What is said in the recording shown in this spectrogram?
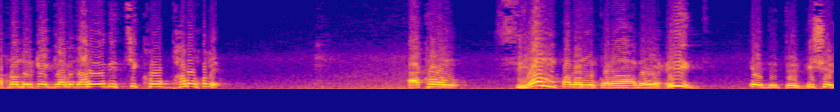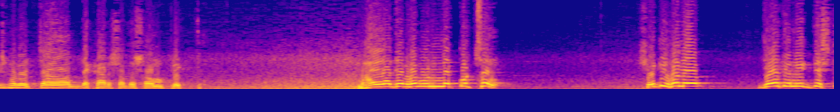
আপনাদেরকে এগুলো আমি জানিয়ে দিচ্ছি, খুব ভালোভাবে। এখন সিয়াম পালন করা এবং ঈদ এই দুটি বিশেষভাবে চাঁদ দেখার সাথে সম্পৃক্ত। ভাইরা যেভাবে উল্লেখ করছেন, সেটি হল, যেহেতু নির্দিষ্ট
